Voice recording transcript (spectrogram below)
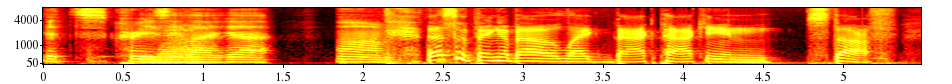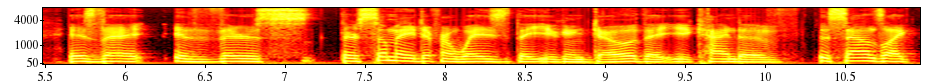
it's crazy Wow. light. Yeah. Um, That's the thing about like backpacking stuff is that if there's there's so many different ways that you can go that you kind of it sounds like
